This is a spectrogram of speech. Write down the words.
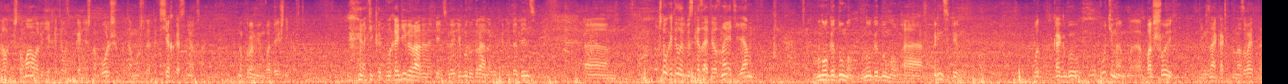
Жалко, что мало людей. Хотелось бы, конечно, больше, потому что это всех коснется. Ну, кроме МВДшников там. Они как выходили рано на пенсию, так и будут рано выходить на пенсию. Эм, Что хотелось бы сказать? Вы знаете, я много думал, много думал. А, В принципе, вот как бы у Путина э, большой, я не знаю, как это назвать-то,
